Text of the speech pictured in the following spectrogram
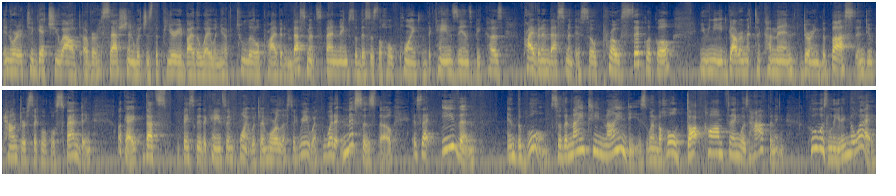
in order to get you out of a recession, which is the period, by the way, when you have too little private investment spending. So, this is the whole point of the Keynesians because private investment is so pro cyclical, you need government to come in during the bust and do counter cyclical spending. Okay, that's basically the Keynesian point, which I more or less agree with. What it misses, though, is that even in the boom, so the 1990s, when the whole dot com thing was happening, who was leading the way?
